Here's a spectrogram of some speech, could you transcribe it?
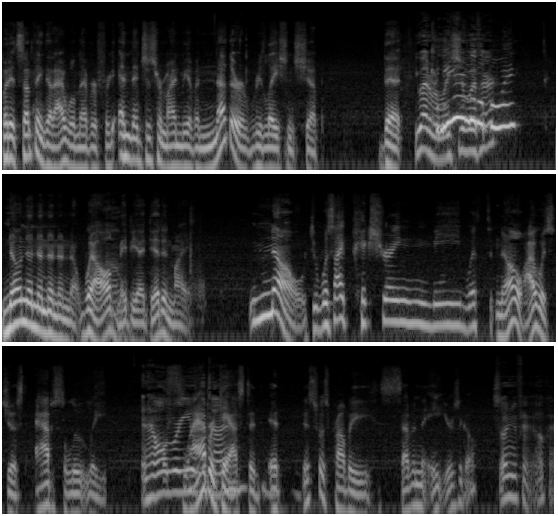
but it's something that I will never forget. And that just reminded me of another relationship that You had a relationship here, with little her? Boy. No, no, no, no, no, no. Well, Oh. maybe I did in my. No, was I picturing me with? No, I was just absolutely And how old were you? at the time? flabbergasted. It. This was probably seven, to eight years ago. So in your fifth. Okay.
